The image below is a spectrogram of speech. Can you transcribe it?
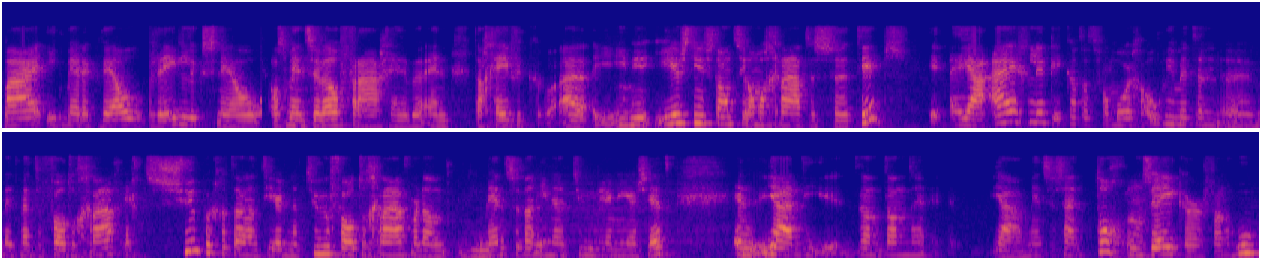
Maar ik merk wel redelijk snel als mensen wel vragen hebben. En dan geef ik in eerste instantie allemaal gratis tips ja, eigenlijk, ik had het vanmorgen ook weer met een, uh, met, met een fotograaf, echt super getalenteerd natuurfotograaf, maar dan die mensen dan in de natuur weer neerzet. En ja, die, dan, dan, ja, mensen zijn toch onzeker van hoe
